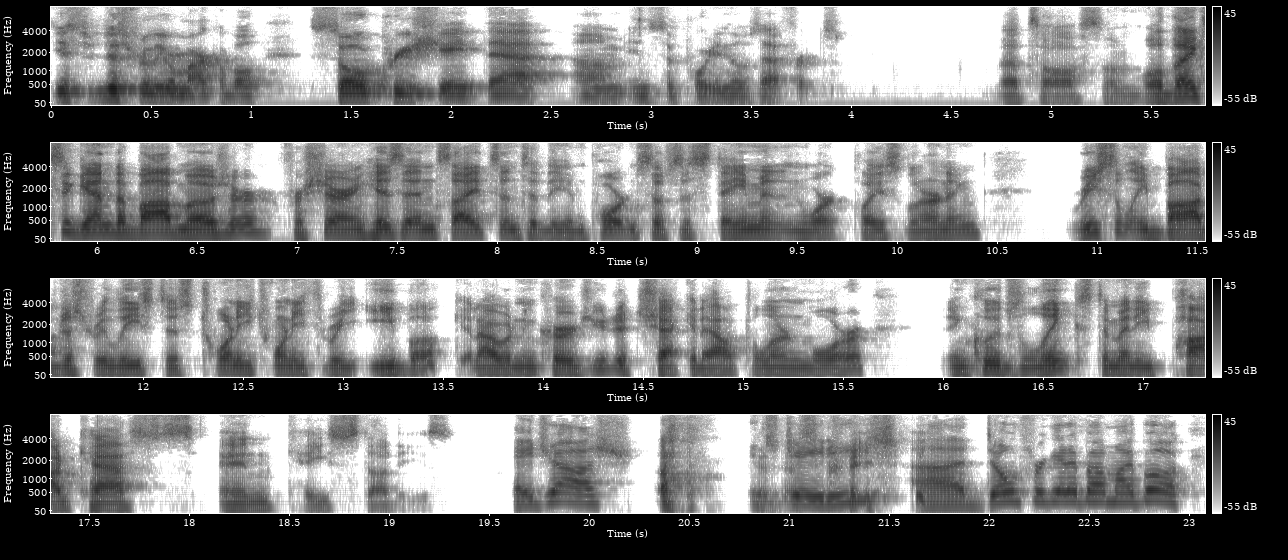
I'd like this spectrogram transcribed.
It's just really remarkable. So appreciate that um, in supporting those efforts. That's awesome. Well, thanks again to Bob Mosher for sharing his insights into the importance of sustainment in workplace learning. Recently, Bob just released his 2023 ebook, and I would encourage you to check it out to learn more. It includes links to many podcasts and case studies. Hey, Josh, oh, it's JD. Uh, don't forget about my book.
